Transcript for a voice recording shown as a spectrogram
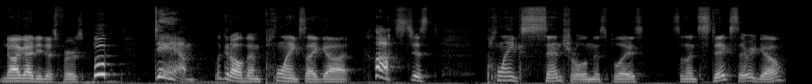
No, I gotta do this first. Boop. Damn. Look at all them planks I got. Ha, it's just plank central in this place. So then sticks. There we go.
